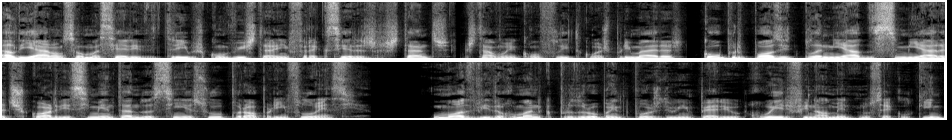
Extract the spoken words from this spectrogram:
aliaram-se a uma série de tribos com vista a enfraquecer as restantes, que estavam em conflito com as primeiras, com o propósito planeado de semear a discórdia, cimentando assim a sua própria influência. O modo de vida romano, que perdurou bem depois de o Império ruir finalmente no século V,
